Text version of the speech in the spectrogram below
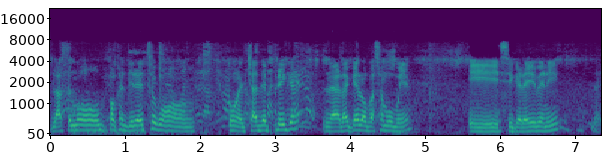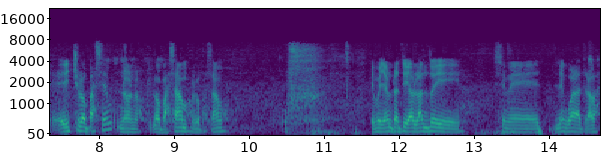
Lo hacemos un poco en directo con, con el chat de Spreaker. La verdad que lo pasamos muy bien. Y si queréis venir, he dicho lo pasemos. No, no, lo pasamos, lo pasamos. Uf. Llevo ya un ratito hablando y se me lengua la traba.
